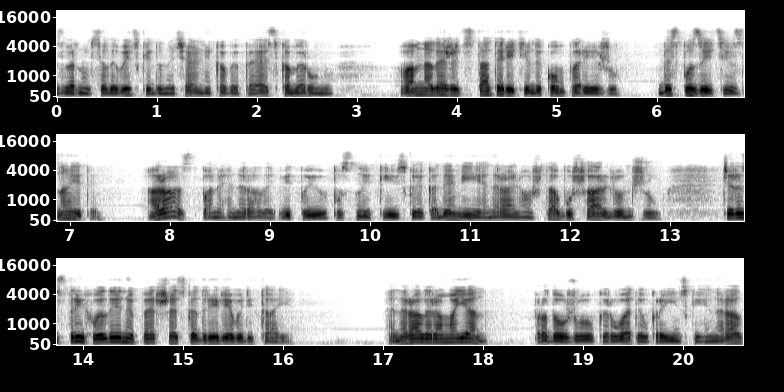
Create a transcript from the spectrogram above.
звернувся Левицький до начальника ВПС Камеруну. Вам належить стати рятівником Парижу. Диспозицію знаєте? Гаразд, пане генерале, відповів випускник Київської академії Генерального штабу Шарль Онжу. Через три хвилини перша ескадрилія вилітає. Генерале Рамаян продовжував керувати український генерал,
